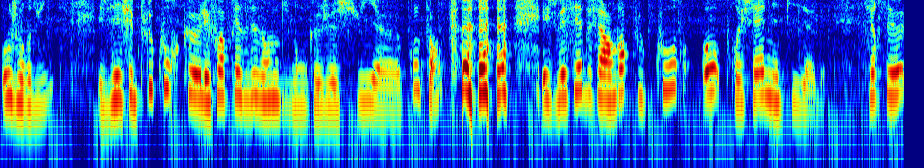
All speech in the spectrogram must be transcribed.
aujourd'hui. J'ai fait plus court que les fois précédentes, donc je suis contente. et je vais essayer de faire encore plus court au prochain épisode. Sur ce,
